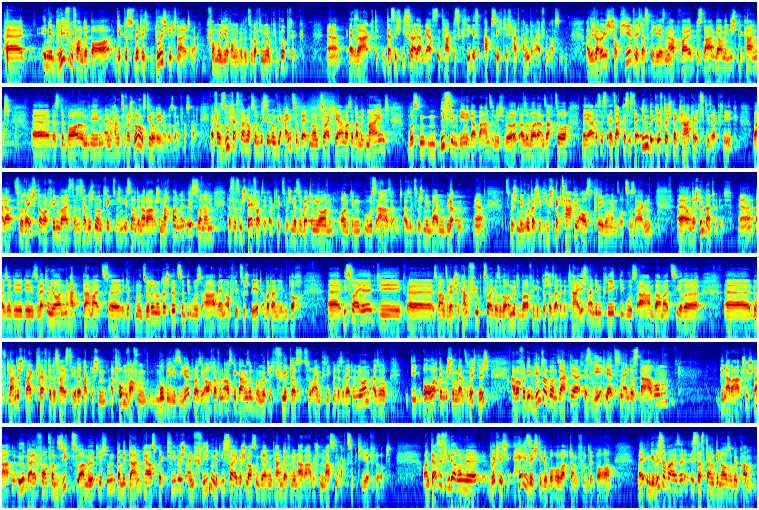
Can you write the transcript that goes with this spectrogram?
Äh, in den Briefen von de Boer gibt es wirklich durchgeknallte Formulierungen in Bezug auf den Yom Kippur-Krieg. Ja, er sagt, dass sich Israel am ersten Tag des Krieges absichtlich hat angreifen lassen. Also ich war wirklich schockiert, wie ich das gelesen habe, weil bis dahin war mir nicht bekannt, äh, dass de Boer irgendwie einen Hang zu Verschwörungstheorien oder so etwas hat. Er versucht das dann noch so ein bisschen irgendwie einzubetten und zu erklären, was er damit meint, wo es ein bisschen weniger wahnsinnig wird. Also wo er dann sagt so, naja, das ist, er sagt, das ist der Inbegriff des Spektakels, dieser Krieg, weil er zu Recht darauf hinweist, dass es halt nicht nur ein Krieg zwischen Israel und den arabischen Nachbarn ist, sondern dass es ein Stellvertreterkrieg zwischen der Sowjetunion und den USA sind, also zwischen den beiden Blöcken, ja, zwischen den unterschiedlichen Spektakelausprägungen sozusagen. Äh, und das stimmt natürlich. Ja. Also die, die Sowjetunion hat damals äh, Ägypten und Syrien unterstützt und die USA, wenn auch viel zu spät, aber dann eben doch äh, Israel, die, äh, es waren sowjetische Kampfflugzeuge sogar unmittelbar auf ägyptischer Seite beteiligt an dem Krieg. Die USA haben damals ihre äh, Luftlandestreitkräfte, das heißt ihre taktischen Atomwaffen mobilisiert, weil sie auch davon ausgegangen sind, womöglich führt das zu einem Krieg mit der Sowjetunion. Also die Beobachtung ist schon ganz richtig. Aber vor dem Hintergrund sagt er, es geht letzten Endes darum, den arabischen Staaten irgendeine Form von Sieg zu ermöglichen, damit dann perspektivisch ein Frieden mit Israel geschlossen werden kann, der von den arabischen Massen akzeptiert wird. Und das ist wiederum eine wirklich hellsichtige Beobachtung von de Boer, weil in gewisser Weise ist das dann genauso gekommen.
